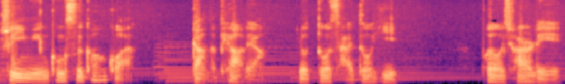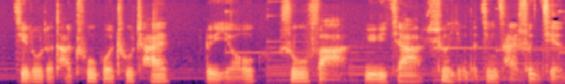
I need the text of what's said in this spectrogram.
是一名公司高管，长得漂亮又多才多艺。朋友圈里记录着她出国出差、旅游、书法、瑜伽、摄影的精彩瞬间。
